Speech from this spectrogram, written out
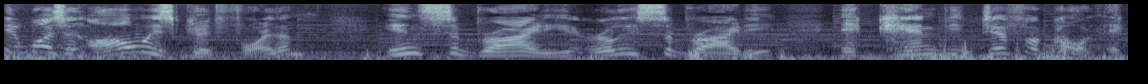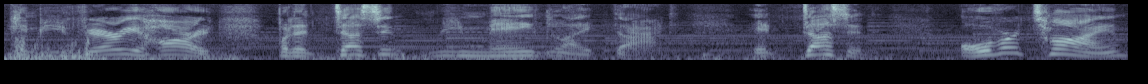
It wasn't always good for them. In sobriety, in early sobriety, it can be difficult. It can be very hard, but it doesn't remain like that. It doesn't. Over time,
